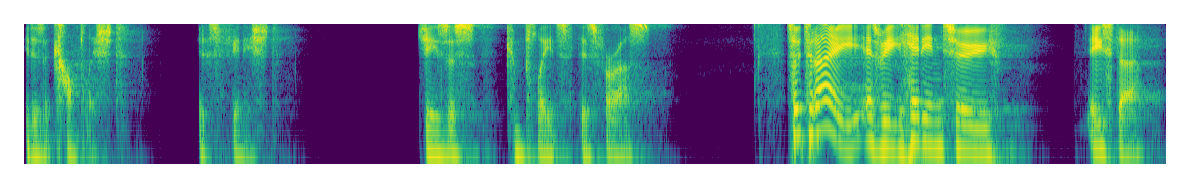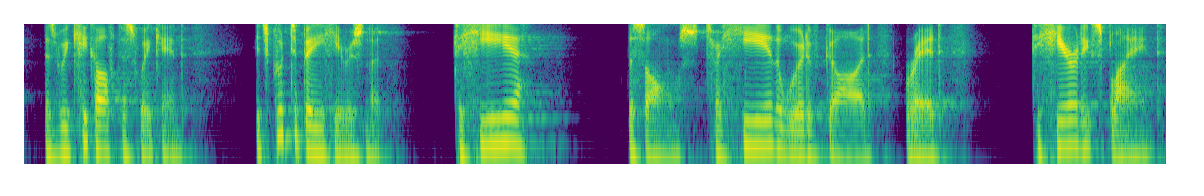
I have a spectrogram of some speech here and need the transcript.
it is accomplished, it is finished. Jesus completes this for us. So today, as we head into Easter, as we kick off this weekend, it's good to be here, isn't it? To hear the songs, to hear the word of God read, to hear it explained,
